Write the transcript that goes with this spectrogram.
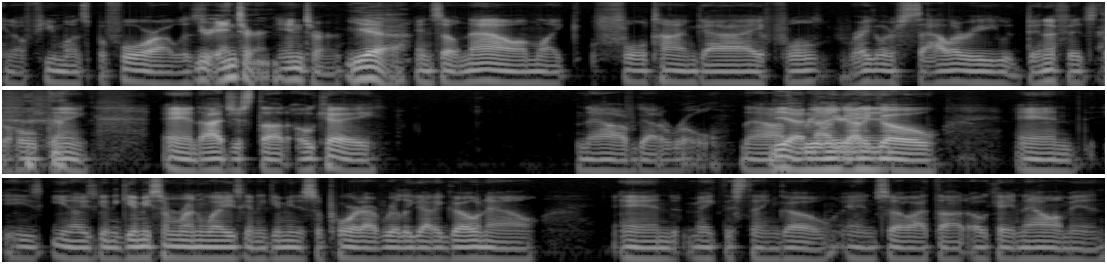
you know a few months before I was your intern. intern. Yeah. And so now I'm like full time guy, full regular salary with benefits, the whole thing. and I just thought, okay, now I've got to roll. Now Yeah, I've really got to go. And he's, you know, he's going to give me some runway. He's going to give me the support. I've really got to go now and make this thing go. And so I thought, okay, now I'm in.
